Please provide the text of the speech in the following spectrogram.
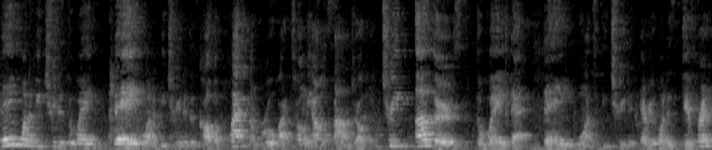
They want to be treated the way they want to be treated. It's called the Platinum Rule by Tony Alessandra. Treat others the way that they want to be treated. Everyone is different.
